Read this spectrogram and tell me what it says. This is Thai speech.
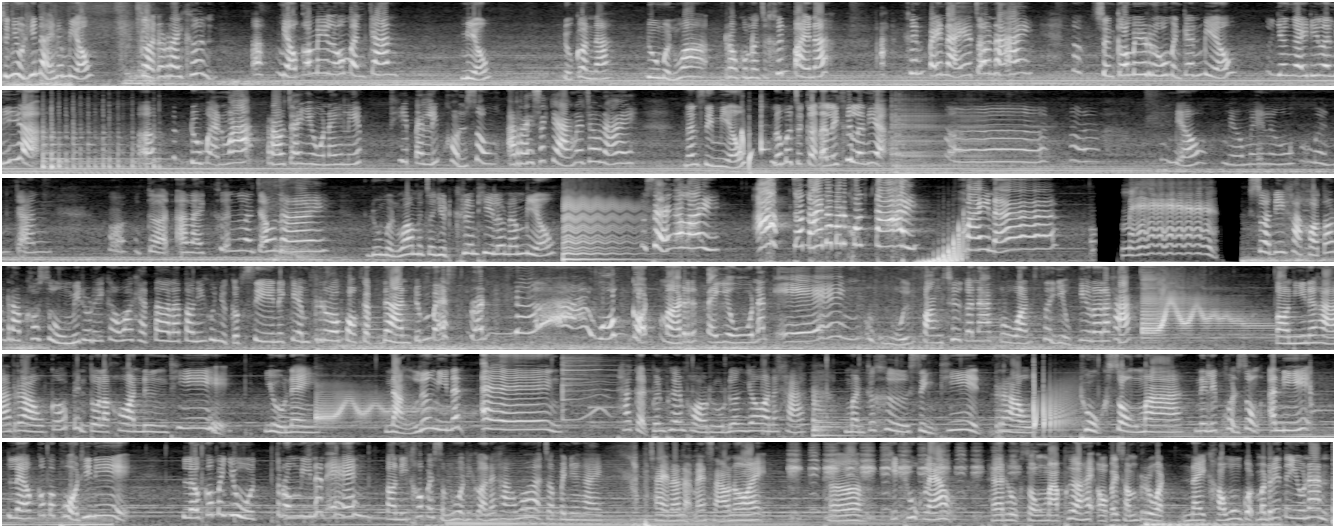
ฉันอยู่ที่ไหนนะเหมียว เกิดอะไรขึ้นอะเหมียวก็ไม่รู้เหมือนกัน เหมียวเดูก่อนนะ ดูเหมือนว่าเรากำลังจะขึ้นไปนะอะขึ้นไปไหนอะเจ้านาย ฉันก็ไม่รู้เหมือนกันเหมียว ยังไงดีล่ะเนี่ยเอ่อดูเหมือนว่าเราจะอยู่ในลิฟต์ที่เป็นลิฟต์ขนส่งอะไรสักอย่างนะเจ้านาย นั่นสิเหมียว แล้วมันจะเกิดอะไรขึ้นล่ะเนี่ยเหมียวเหมียวไม่รู้เหมือนกัน เกิดอะไรขึ้นล่ะเจ้านาย ดูเหมือนว่ามันจะหยุดเคลื่อนที่แล้วนะเหมียว แสงอะไรอะเจ้านายนั่นมันคนตาย ไม่นะสวัสดีค่ะ ขอต้อนรับเข้าสู่มิโดริกาวะแคตเตอร์ และตอนนี้คุณอยู่กับซีในเกมโรบอกกับด่าน The Mask Runner วงกดมารุตยูนั่นเอง โอ้โห ฟังชื่อก็น่ากลัวสยิวกิ้วแล้วนะคะ ตอนนี้นะคะเราก็เป็นตัวละครหนึ่งที่อยู่ใน หนังเรื่องนี้นั่นเอง ถ้าเกิดเพื่อนๆพอรู้เรื่องย่อนะคะ มันก็คือสิ่งที่เราถูกส่งมาในลิฟต์ขนส่งอันนี้ แล้วก็มาโผล่ที่นี่ แล้วก็มาอยู่ตรงนี้นั่นเอง ตอนนี้เข้าไปสำรวจดีกว่านะคะ ว่าจะเป็นยังไง ใช่แล้วแหละแม่สาวน้อย เธอคิดถูกแล้ว เธอถูกส่งมาเพื่อให้ออกไปสำรวจในเขาวงกฏมฤตยูนั่น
